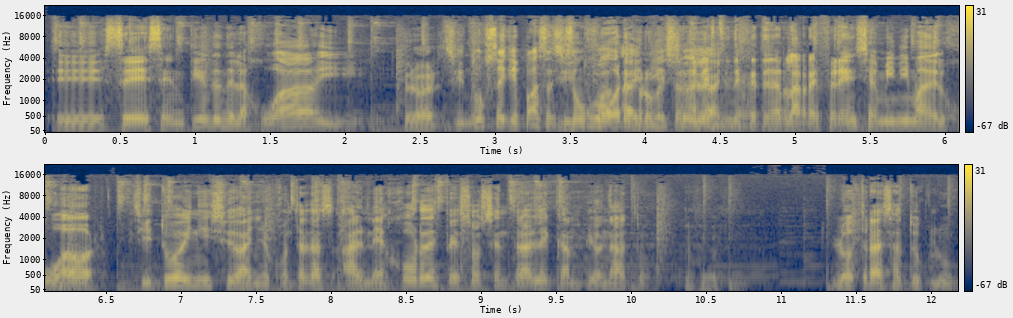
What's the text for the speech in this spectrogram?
eh, se desentienden de la jugada y Pero a ver, si no tú, sé qué pasa. Si, si son jugadores profesionales, año- tienes que tener la referencia mínima del jugador. Si tú a inicio de año contratas al mejor defensor central del campeonato, lo traes a tu club,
